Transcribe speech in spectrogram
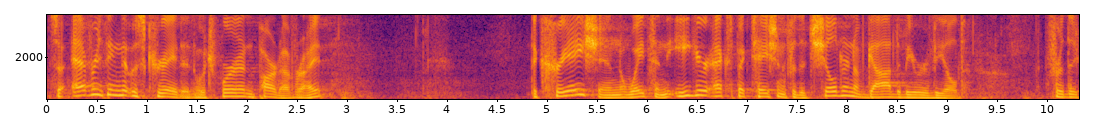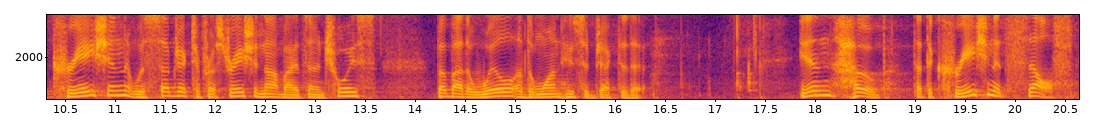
So, everything that was created, which we're in part of, right? The creation waits in eager expectation for the children of God to be revealed. For the creation was subject to frustration not by its own choice, but by the will of the one who subjected it. In hope that the creation itself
